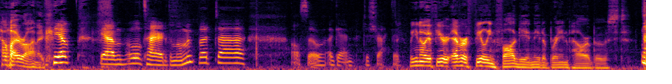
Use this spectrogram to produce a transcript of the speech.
How ironic. yep yeah i'm a little tired at the moment but uh, also again distracted Well, you know, if you're ever feeling foggy and need a brain power boost, all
